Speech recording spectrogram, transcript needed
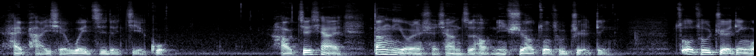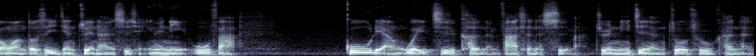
害怕一些未知的结果。好，接下来，当你有了选项之后，你需要做出决定。做出决定往往都是一件最难的事情，因为你无法估量未知可能发生的事嘛。就是你只能做出可能，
